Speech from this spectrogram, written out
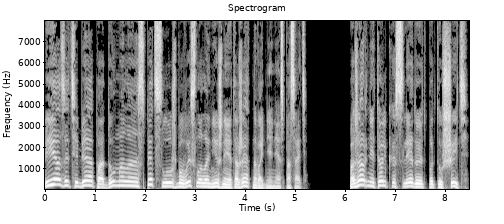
Я за тебя подумала, спецслужбу выслала нижние этажи от наводнения спасать. Пожар не только следует потушить,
